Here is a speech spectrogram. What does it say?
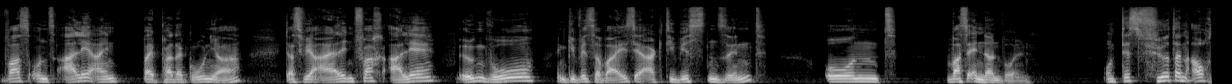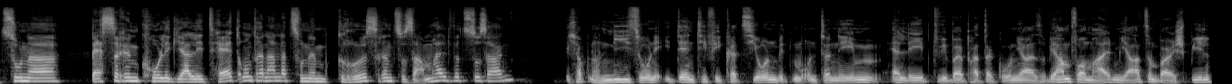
was uns alle ein bei Patagonia, dass wir einfach alle irgendwo in gewisser Weise Aktivisten sind und was ändern wollen. Und das führt dann auch zu einer besseren Kollegialität untereinander, zu einem größeren Zusammenhalt, würdest du sagen? Ich habe noch nie so eine Identifikation mit einem Unternehmen erlebt wie bei Patagonia. Also wir haben vor einem halben Jahr zum Beispiel,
